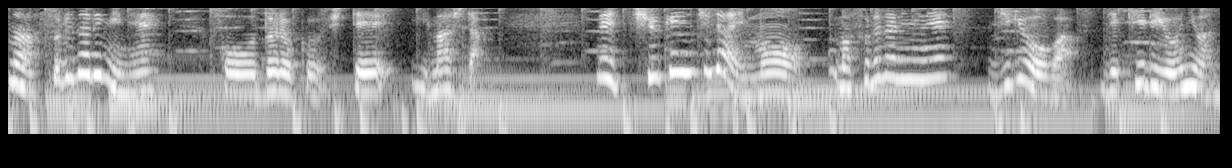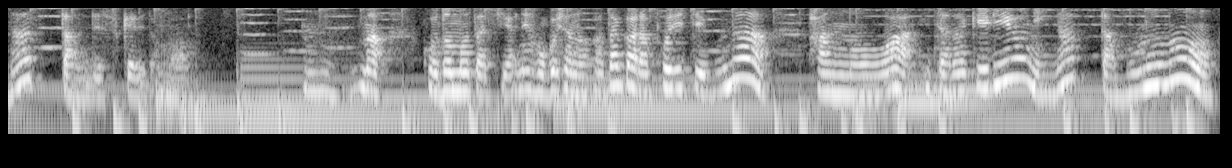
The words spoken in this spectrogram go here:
まあ、それなりにねこう努力していました。で中堅時代も、まあ、それなりにね授業はできるようにはなったんですけれども、うんまあ、子どもたちや、ね、保護者の方からポジティブな反応はいただけるようになったものの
